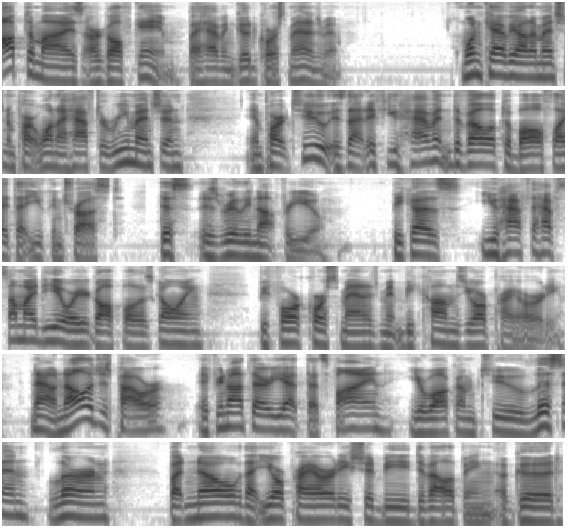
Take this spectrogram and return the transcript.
optimize our golf game by having good course management. One caveat I mentioned in part one, I have to re-mention in part two is that if you haven't developed a ball flight that you can trust, this is really not for you because you have to have some idea where your golf ball is going before course management becomes your priority. Now, knowledge is power. If you're not there yet, that's fine. You're welcome to listen, learn, but know that your priority should be developing a good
